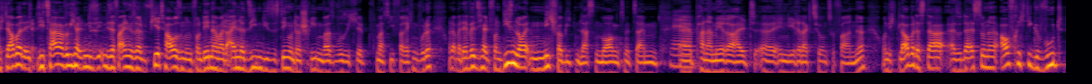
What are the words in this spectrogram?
ich glaube, die- Zahl war wirklich halt in, diese, in dieser Vereinigung sind halt 4000 und von denen haben halt 107 dieses Ding unterschrieben, was, wo sich jetzt massiv verrechnet wurde. Und aber der will sich halt von diesen Leuten nicht verbieten lassen, morgens mit seinem Ja. äh, Panamera halt äh, in die Redaktion zu fahren. Ne? Und ich glaube, dass da, also da ist so eine aufrichtige Wut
